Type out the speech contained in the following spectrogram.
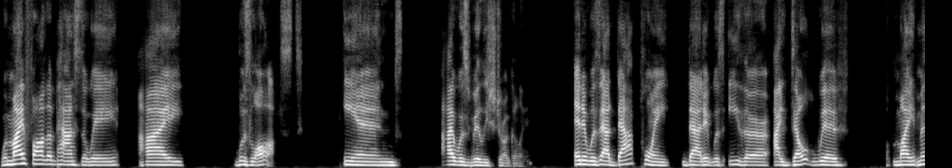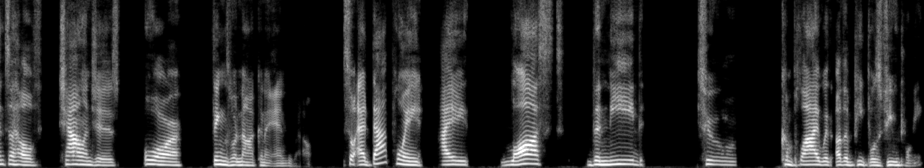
When my father passed away, I was lost and I was really struggling. And it was at that point that it was either I dealt with my mental health challenges or things were not going to end well. So at that point, I lost the need to comply with other people's viewpoints.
